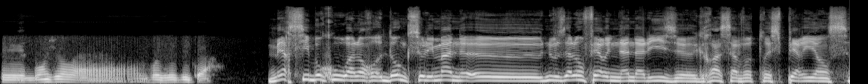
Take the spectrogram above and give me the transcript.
et bonjour à vos auditeurs. Merci beaucoup. Alors donc, Suleiman, euh, nous allons faire une analyse euh, grâce à votre expérience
